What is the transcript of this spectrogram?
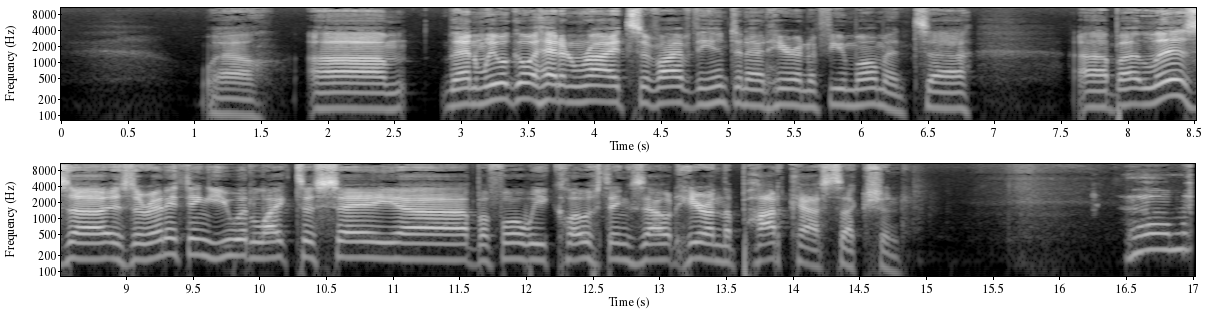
well, um, then we will go ahead and ride Survive the Internet here in a few moments. Uh, uh, but Liz, uh, is there anything you would like to say uh, before we close things out here on the podcast section? Um,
